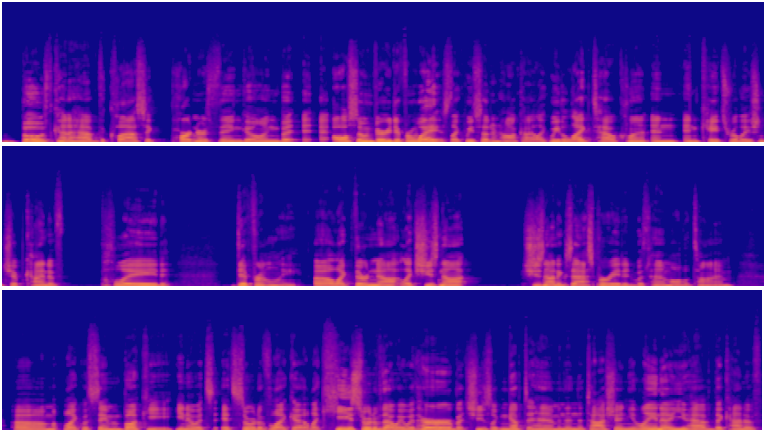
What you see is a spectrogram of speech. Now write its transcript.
both kind of have the classic partner thing going, but also in very different ways. Like we said in Hawkeye, like we liked how Clint and and Kate's relationship kind of played differently. Uh, like they're not like she's not she's not exasperated with him all the time. Um, like with Sam and Bucky, you know, it's it's sort of like a like he's sort of that way with her, but she's looking up to him. And then Natasha and Yelena, you have the kind of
